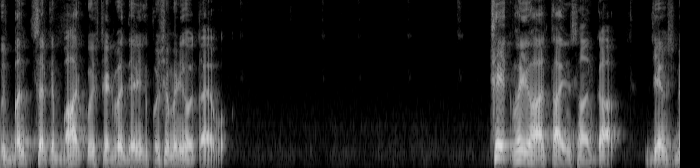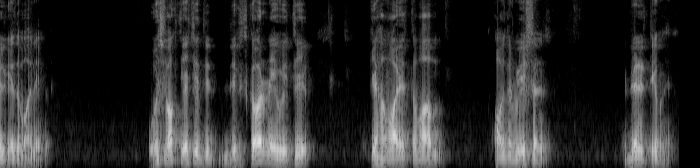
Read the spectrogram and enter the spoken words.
اس بند سیل کے باہر کوئی اسٹیٹمنٹ دینے کی پوزیشن میں نہیں ہوتا ہے وہ۔ ٹھیک وہی حال تھا انسان کا جیمس مل کے زمانے میں۔ اس وقت یہ چیز ڈسکور نہیں ہوئی تھی کہ ہمارے تمام آبزرویشن ریلیٹیو ہیں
